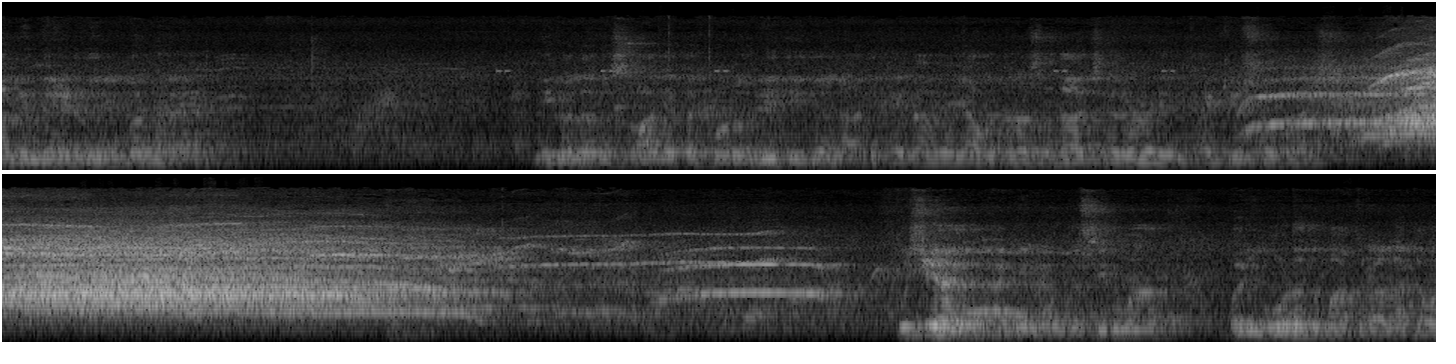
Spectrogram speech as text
ಅಲ್ಲಿಂದ ಹಿಡಿದು ನೀವು ಬಂದಾಗ ನೀವೆಲ್ಲರೂ ಸ್ವಾಗತ ಕೋರೋ ರೀತಿ ಇದೆಯಲ್ಲ, ಅದಕ್ಕೆ ನಾವು ಯಾವತ್ತೂ ಸದಾ ಚಿರಋಣಿ ಥ್ಯಾಂಕ್ ಯು ಸೋ ಮಚ್ ಖುಷಿ ಆಗುತ್ತೆ. ಐ ಮೀನ್ ಒಂದು ಸಿನಿಮಾ ಬರೀ ಓಡೋದು ಮಾತ್ರ ಅಲ್ಲ, ಅಥವಾ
